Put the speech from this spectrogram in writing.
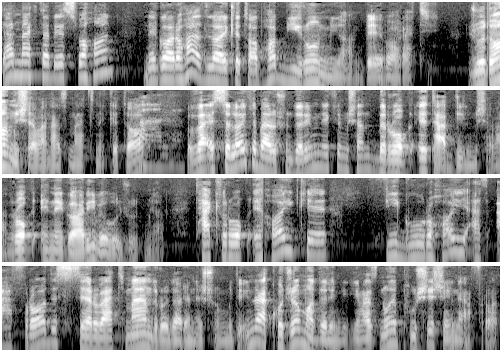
در مکتب اصفهان نگاره ها از لای کتاب ها بیرون میان به عبارتی. جدا میشون از متن کتاب بله. و اصطلاحی که براشون داریم اینه که میشن به رقعه تبدیل میشون رقعه نگاری به وجود میاد. تک رقعه هایی که فیگورهایی از افراد ثروتمند رو داره نشون میده. این رو از کجا ما داریم میگیم؟ از نوع پوشش این افراد.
